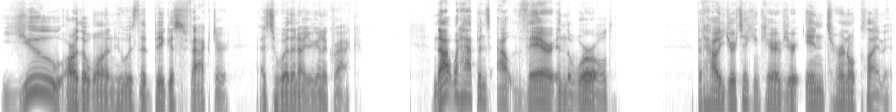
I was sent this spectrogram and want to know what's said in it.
you are the one who is the biggest factor as to whether or not you're going to crack. Not what happens out there in the world, but how you're taking care of your internal climate.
